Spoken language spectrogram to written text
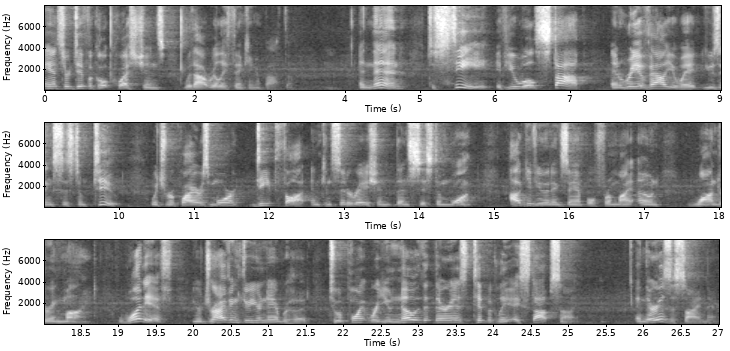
answer difficult questions without really thinking about them. And then to see if you will stop and reevaluate using system two, which requires more deep thought and consideration than system one. I'll give you an example from my own wandering mind. What if you're driving through your neighborhood to a point where you know that there is typically a stop sign? And there is a sign there,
